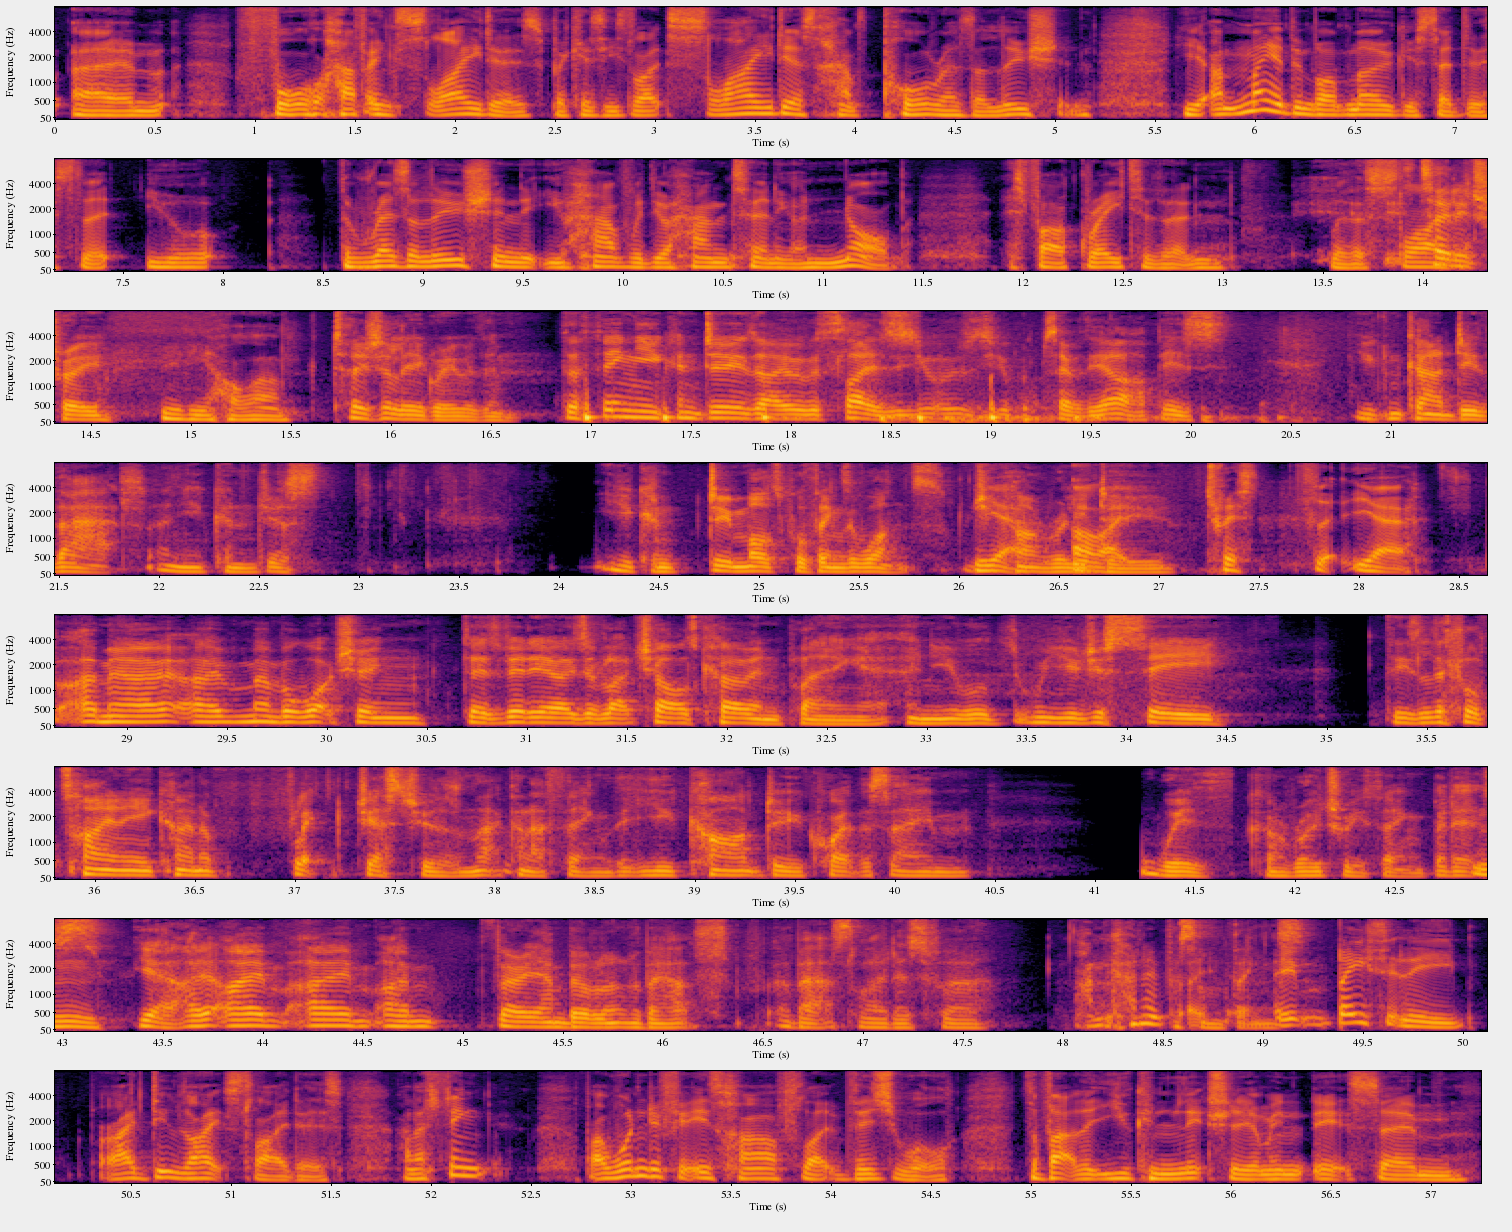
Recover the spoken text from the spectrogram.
um, for having sliders because he's like sliders have poor resolution. Yeah, it may have been Bob Moog who said this that you the resolution that you have with your hand turning a knob is far greater than with a It's totally true. moving your whole arm. Totally agree with him. The thing you can do though with sliders, as you, as you say with the ARP, is you can kind of do that, and you can just you can do multiple things at once, which you can't really Oh, like do. twist. Flip, yeah, But, I mean, I, I remember watching there's videos of like Charles Cohen playing it, and you will you just see these little tiny kind of flick gestures and that kind of thing that you can't do quite the same with kind of rotary thing. But it's yeah, I, I'm I'm I'm very ambivalent about about sliders for I'm kind of for some things. It, basically, I do like sliders, and I think, but I wonder if it is half like visual. The fact that you can literally, I mean, it's um,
